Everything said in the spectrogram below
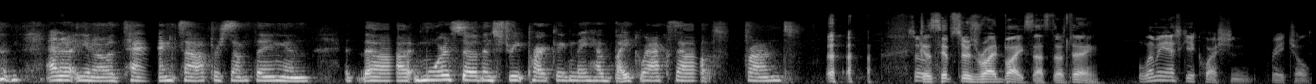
and a you know a tank top or something. And uh, more so than street parking, they have bike racks out front. So Because hipsters ride bikes. That's their thing. let me ask you a question, Rachel.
